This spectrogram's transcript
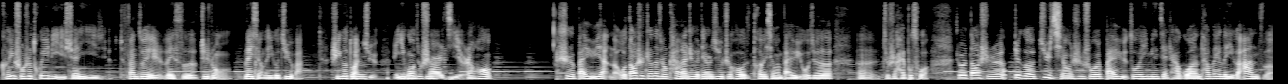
可以说是推理悬疑犯罪类似这种类型的一个剧吧，是一个短剧，一共就十二集，然后。是白宇演的，我当时真的就是看完这个电视剧之后特别喜欢白宇，我觉得，呃，就是还不错。就是当时这个剧情是说，白宇作为一名检察官，他为了一个案子，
